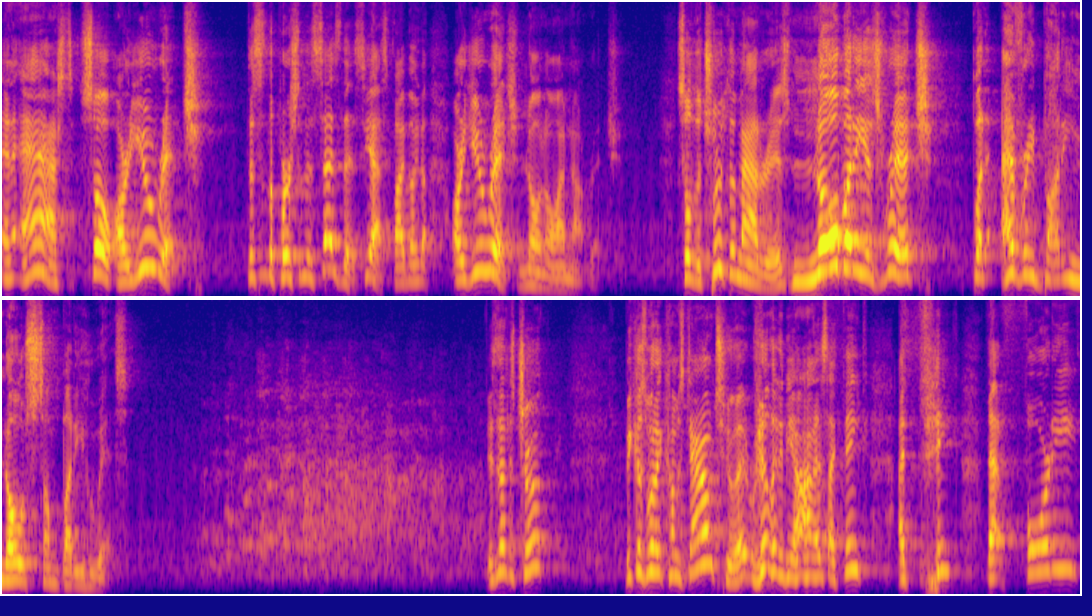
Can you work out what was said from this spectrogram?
and asked, So, are you rich? This is the person that says this. Yes, $5 million. Are you rich? No, no, I'm not rich. So, the truth of the matter is, nobody is rich, but everybody knows somebody who is. Isn't that the truth? Because when it comes down to it, really to be honest, I think I think that 40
